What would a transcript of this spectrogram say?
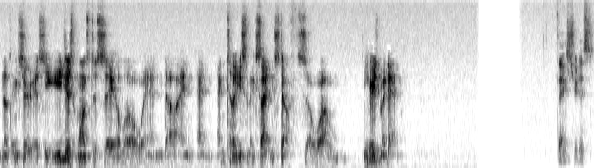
Nothing serious. He, he just wants to say hello and, uh, and, and, and, tell you some exciting stuff. So uh, here's my dad. Thanks, Judas.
